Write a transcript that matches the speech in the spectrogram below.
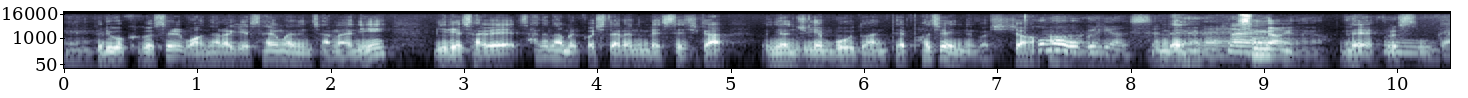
예. 그리고 그것을 원활하게 사용하는 자만이 미래 사회에 살아남을 것이다라는 메시지가 은연중에 모두한테 퍼져 있는 것이죠. 호모 오빌리언스. 네. 네. 숙명이네요. 네, 그렇습니다.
